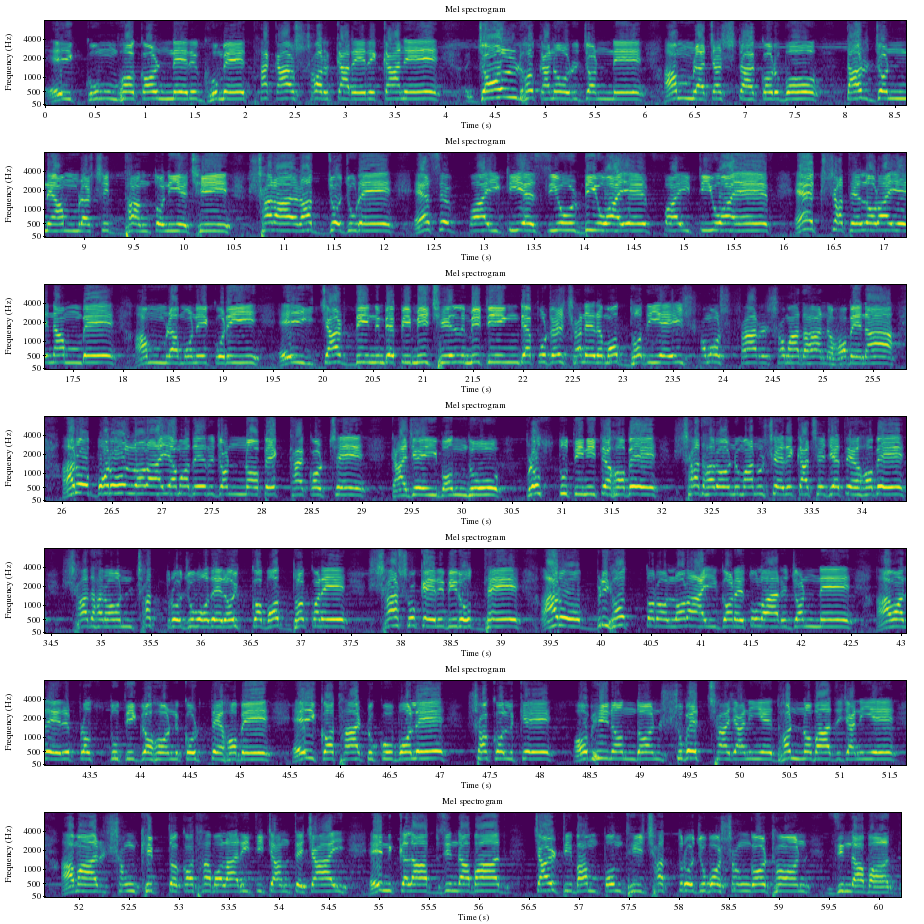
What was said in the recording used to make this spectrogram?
এই কুম্ভকর্ণের ঘুমে থাকা সরকারের কানে জল ঢোকানোর জন্যে আমরা চেষ্টা করব তার জন্য আমরা সিদ্ধান্ত নিয়েছি সারা রাজ্য জুড়ে S F I T S U DYF I TYF একসাথে লড়াইয়ে নামবে। আমরা মনে করি এই চার দিন ব্যাপী মিছিল, মিটিং, ডেপুটেশনের মধ্য দিয়ে এই সমস্যার সমাধান হবে না। আরও বড় লড়াই আমাদের জন্য অপেক্ষা করছে। কাজেই বন্ধু, প্রস্তুতি নিতে হবে। সাধারণ মানুষের কাছে যেতে হবে। সাধারণ ছাত্র যুবদের ঐক্যবদ্ধ করে শাসকের বিরুদ্ধে আরও বৃহত্তর লড়াই গড়ে তোলার জন্যে আমাদের প্রস্তুতি গ্রহণ করতে হবে। এই কথাটুকু বলে সকলকে অভিনন্দন, শুভেচ্ছা জানিয়ে, ধন্যবাদ জানিয়ে আমার সংক্ষিপ্ত কথা বলার রীতি টানতে চাই। ইনকলাব জিন্দাবাদ, চারটি বামপন্থী ছাত্র যুব সংগঠন জিন্দাবাদ।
